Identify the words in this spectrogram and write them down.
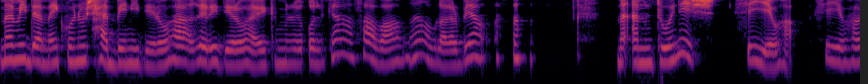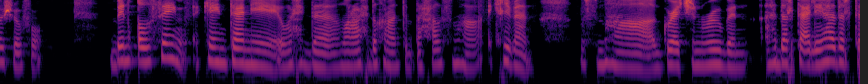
mais ما يكونوش حابين يديروها غير يديروها يكملوا يقول لك آه ça va آه ولا rien ما أمنتونيش سييوها سييوها وشوفوا بين قوسين كاين تاني واحدة مرة واحدة أخرى نتبعها واسمها écrivain واسمها غريتشن روبن هدرت عليها درت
